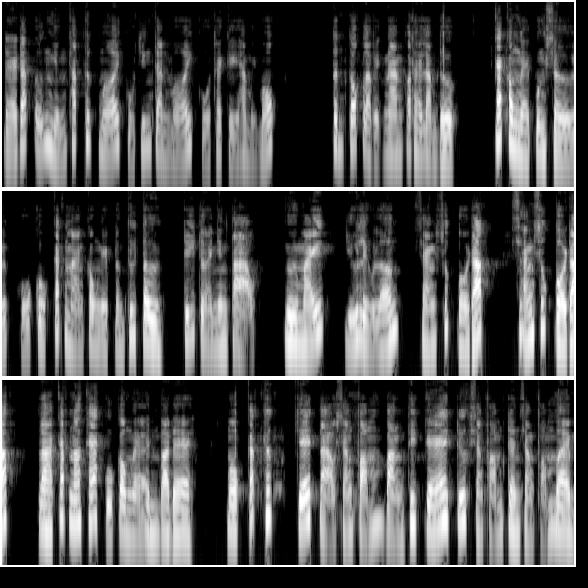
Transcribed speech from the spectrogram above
để đáp ứng những thách thức mới của chiến tranh mới của thế kỷ 21. Tin tốt là Việt Nam có thể làm được. Các công nghệ quân sự của cuộc cách mạng công nghiệp lần thứ tư, trí tuệ nhân tạo, người máy, dữ liệu lớn, sản xuất bồi đắp. Sản xuất bồi đắp là cách nói khác của công nghệ in 3D, một cách thức chế tạo sản phẩm bằng thiết kế trước sản phẩm trên sản phẩm mềm,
